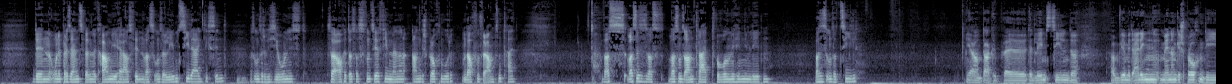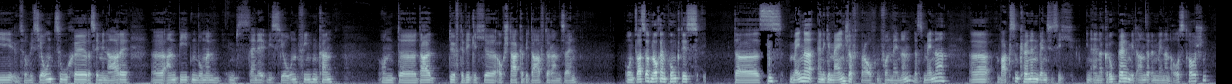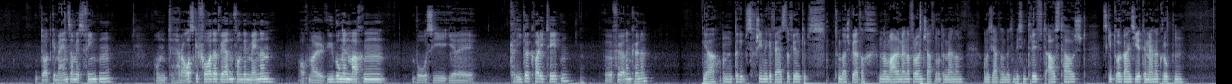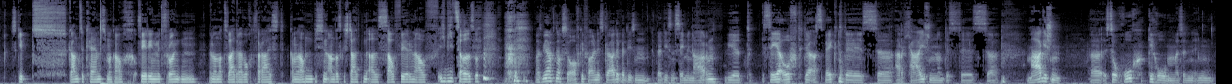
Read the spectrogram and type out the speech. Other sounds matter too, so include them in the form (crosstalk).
denn ohne Präsenz werden wir kaum je herausfinden, was unsere Lebensziele eigentlich sind, mhm. was unsere Vision ist. Das war auch etwas, was von sehr vielen Männern angesprochen wurde und auch von Frauen zum Teil. Was, was ist es, was, was uns antreibt? Wo wollen wir hin im Leben? Was ist unser Ziel? Ja, und da bei den Lebenszielen, da haben wir mit einigen Männern gesprochen, die so Visionssuche oder Seminare äh, anbieten, wo man seine Vision finden kann. Und äh, da dürfte wirklich äh, auch starker Bedarf daran sein. Und was auch noch ein Punkt ist, dass Männer eine Gemeinschaft brauchen von Männern, dass Männer äh, wachsen können, wenn sie sich in einer Gruppe mit anderen Männern austauschen, dort Gemeinsames finden und herausgefordert werden von den Männern, auch mal Übungen machen, wo sie ihre Kriegerqualitäten äh, fördern können. Ja, und da gibt es verschiedene Gefäße dafür. Gibt es zum Beispiel einfach normale Männerfreundschaften unter Männern, wo man sich einfach ein bisschen trifft, austauscht. Es gibt organisierte Männergruppen. Es gibt ganze Camps. Man kann auch Ferien mit Freunden wenn man mal zwei, drei Wochen verreist, kann man auch ein bisschen anders gestalten als Saufferien auf (laughs) Ibiza oder so. (laughs) Was mir auch noch so aufgefallen ist, gerade bei diesen, bei diesen Seminaren wird sehr oft der Aspekt des äh, Archaischen und des, des äh, Magischen äh, so hochgehoben. Also in, in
